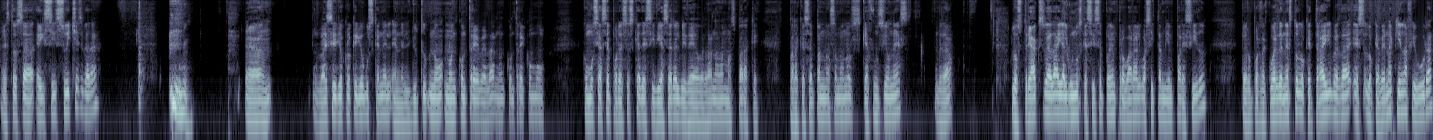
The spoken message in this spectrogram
estos uh, AC switches, ¿verdad? um, voy a decir, yo creo que yo busqué en el, en el YouTube, no, no encontré, ¿verdad? No encontré cómo, cómo se hace, por eso es que decidí hacer el video, ¿verdad? Nada más para que, para que sepan más o menos qué función es, ¿verdad? Los tracks, ¿verdad? Hay algunos que sí se pueden probar algo así también parecido. Pero pues recuerden, esto lo que trae, ¿verdad? Es lo que ven aquí en la figura.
